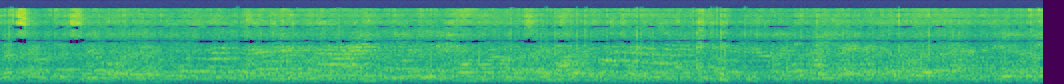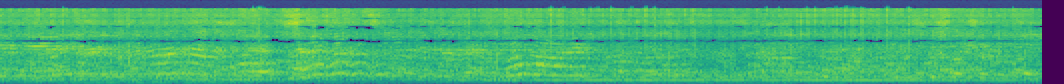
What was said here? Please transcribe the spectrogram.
just seem like it. Going around the same fucking She's so tripping like.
